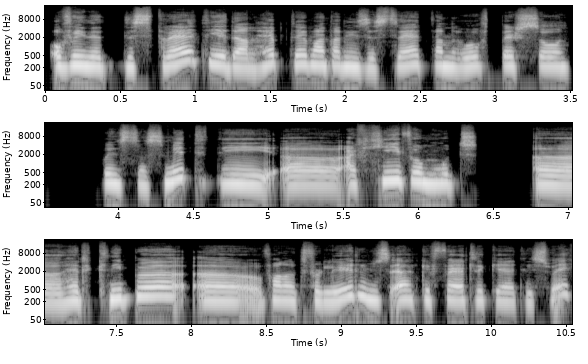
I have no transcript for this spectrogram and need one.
of in de, strijd die je dan hebt, hè, want dat is de strijd van de hoofdpersoon Winston Smith, die uh, archieven moet uh, herknippen uh, van het verleden. Dus elke feitelijkheid is weg.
